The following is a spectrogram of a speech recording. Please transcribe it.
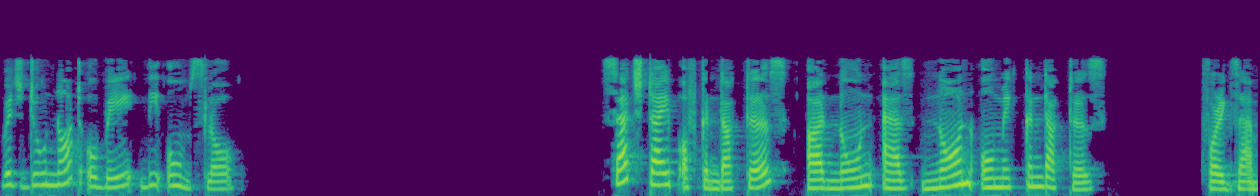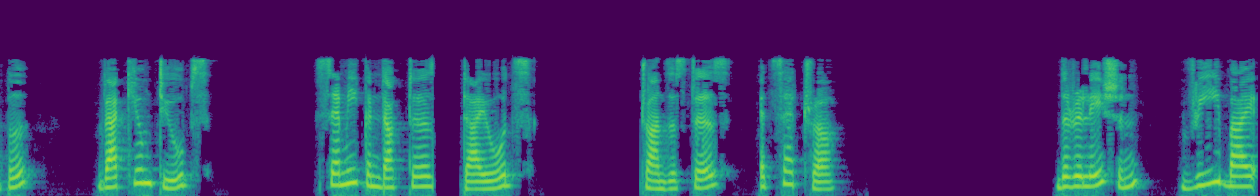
which do not obey the Ohm's law. Such type of conductors are known as non-ohmic conductors. For example, vacuum tubes, semiconductors, diodes, transistors, etc. The relation V by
